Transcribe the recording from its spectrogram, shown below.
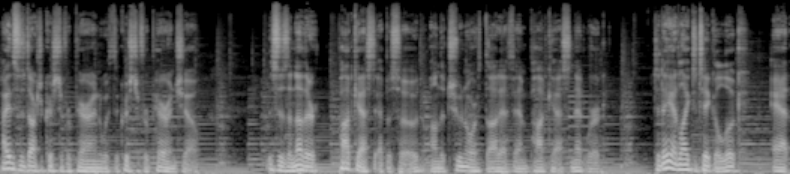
Hi, this is Dr. Christopher Perrin with The Christopher Perrin Show. This is another podcast episode on the TrueNorth.fm podcast network. Today, I'd like to take a look at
